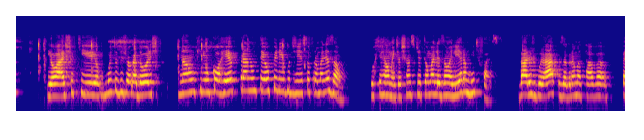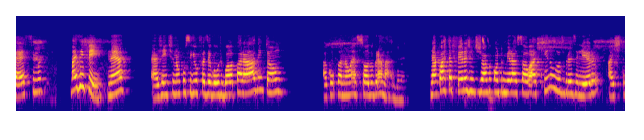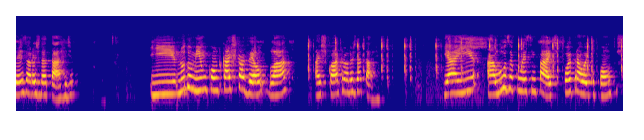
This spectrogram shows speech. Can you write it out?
E eu acho que muitos dos jogadores não queriam correr para não ter o perigo de sofrer uma lesão. Porque realmente a chance de ter uma lesão ali era muito fácil. Vários buracos, a grama estava péssima. Mas enfim, né? A gente não conseguiu fazer gol de bola parada, então a culpa não é só do gramado, né? Na quarta-feira a gente joga contra o Mirassol aqui no Luz Brasileiro, às 3 horas da tarde. E no domingo contra o Cascavel, lá às 4 horas da tarde. E aí a Lusa com esse empate foi para 8 pontos.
